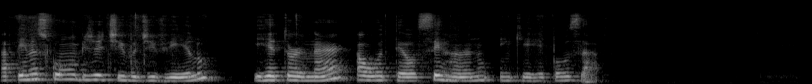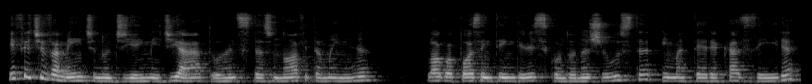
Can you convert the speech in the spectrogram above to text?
apenas com o objetivo de vê-lo e retornar ao hotel serrano em que repousava. Efetivamente, no dia imediato, antes das nove da manhã, logo após entender-se com Dona Justa em matéria caseira,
